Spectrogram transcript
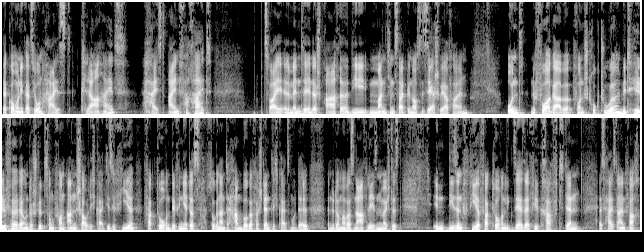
der Kommunikation heißt Klarheit, heißt Einfachheit. Zwei Elemente in der Sprache, die manchen Zeitgenossen sehr schwer fallen. Und eine Vorgabe von Struktur mit Hilfe der Unterstützung von Anschaulichkeit. Diese vier Faktoren definiert das sogenannte Hamburger Verständlichkeitsmodell. Wenn du da mal was nachlesen möchtest. In diesen vier Faktoren liegt sehr, sehr viel Kraft, denn es heißt einfach,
